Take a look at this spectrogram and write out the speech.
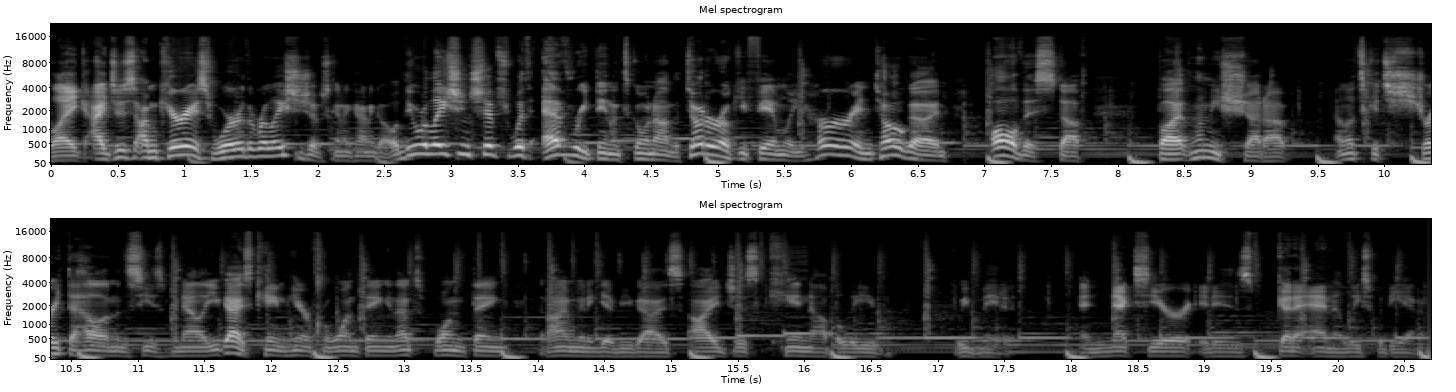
Like, I just, I'm curious where the relationship's gonna kind of go. The relationships with everything that's going on. The Todoroki family, her and Toga and all this stuff. But let me shut up and let's get straight the hell into the season finale. You guys came here for one thing, and that's one thing that I'm gonna give you guys. I just cannot believe we've made it and next year it is gonna end at least with the anime.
